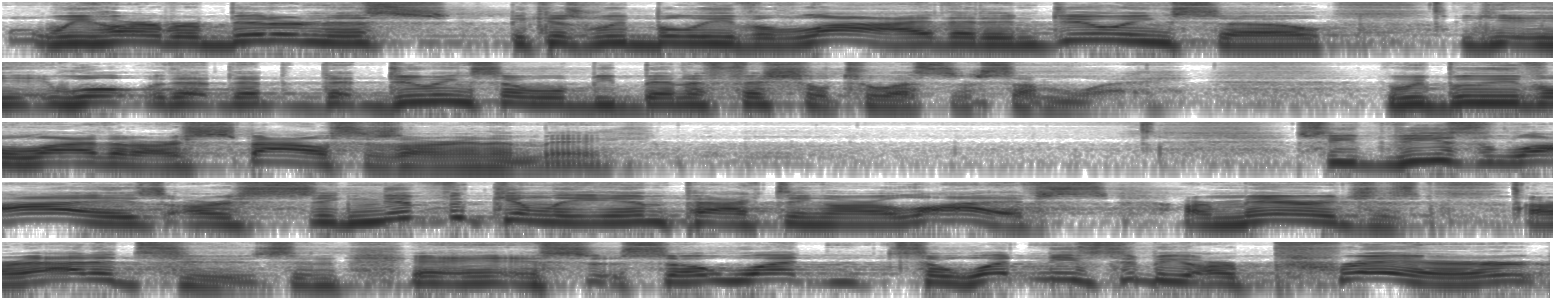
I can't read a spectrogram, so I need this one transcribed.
We harbor bitterness because we believe a lie that in doing so, that, that, that doing so will be beneficial to us in some way. We believe a lie that our spouse is our enemy. See, these lies are significantly impacting our lives, our marriages, our attitudes. And, and so, what, so, what needs to be our prayer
